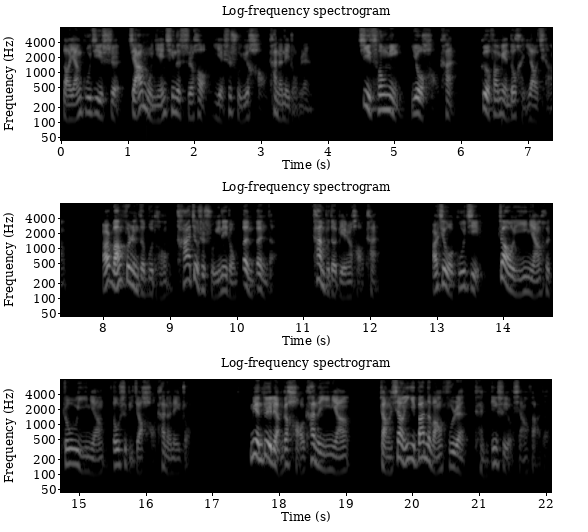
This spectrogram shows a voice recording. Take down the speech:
老杨估计是贾母年轻的时候也是属于好看的那种人，既聪明又好看，各方面都很要强；而王夫人则不同，她就是属于那种笨笨的，看不得别人好看。而且我估计赵姨娘和周姨娘都是比较好看的那种。面对两个好看的姨娘，长相一般的王夫人肯定是有想法的。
